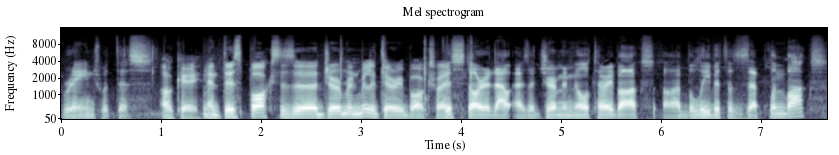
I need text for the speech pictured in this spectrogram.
range with this. Okay. And this box is a German military box, right? This started out as a German military box. Uh, I believe it's a Zeppelin box.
